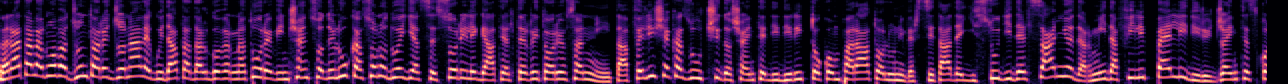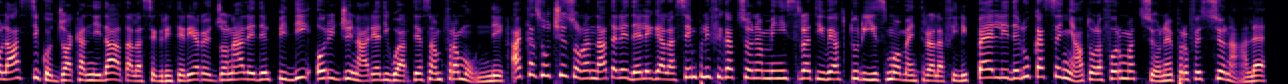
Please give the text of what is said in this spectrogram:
Varata la nuova giunta regionale guidata dal governatore Vincenzo De Luca sono due gli assessori legati al territorio sannita. Felice Casucci, docente di diritto comparato all'Università degli Studi del Sagno ed Armida Filippelli, dirigente scolastico già candidata alla segreteria regionale del PD, originaria di Guardia San Framondi. A Casucci sono andate le deleghe alla semplificazione amministrativa e al turismo, mentre alla Filippelli De Luca ha assegnato la formazione professionale.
